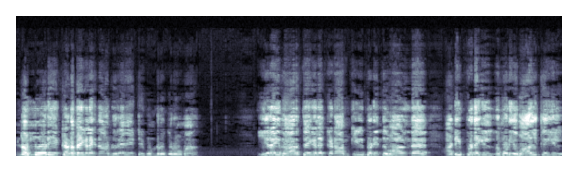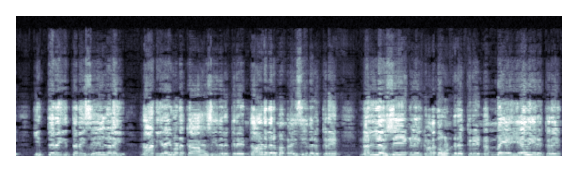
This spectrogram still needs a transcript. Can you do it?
நம்முடைய கடமைகளை நாம் நிறைவேற்றிக் கொண்டிருக்கிறோமா? இறை வார்த்தைகளுக்கு நாம் கீழ்ப்படிந்து வாழ்ந்த அடிப்படையில் நம்முடைய வாழ்க்கையில் இத்தனை இத்தனை செயல்களை நான் இறைவனுக்காக செய்திருக்கிறேன் தான தர்மங்களை செய்திருக்கிறேன் நல்ல விஷயங்களில் கலந்து கொண்டிருக்கிறேன் நன்மையை ஏவி இருக்கிறேன்.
